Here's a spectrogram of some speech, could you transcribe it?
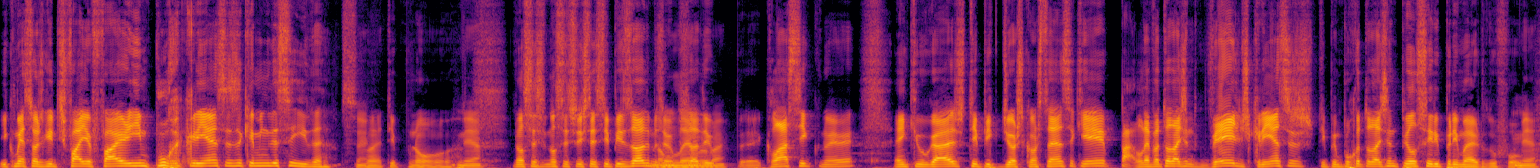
e começa aos gritos fire, fire e empurra crianças a caminho da saída. Sim. Não é? Tipo, não, Yeah. não, sei, se- não sei se viste esse episódio, mas Não é um me lembro episódio eh, clássico, não é? Em que o gajo, típico de George Constanza, que é pá, leva toda a gente, velhos, crianças, tipo, empurra toda a gente para ele sair primeiro do fogo. Yeah.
